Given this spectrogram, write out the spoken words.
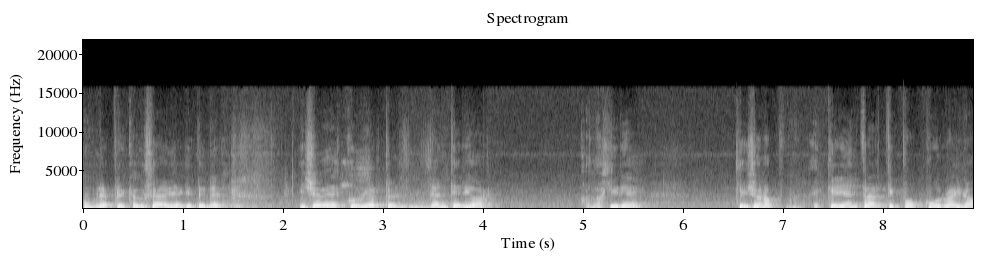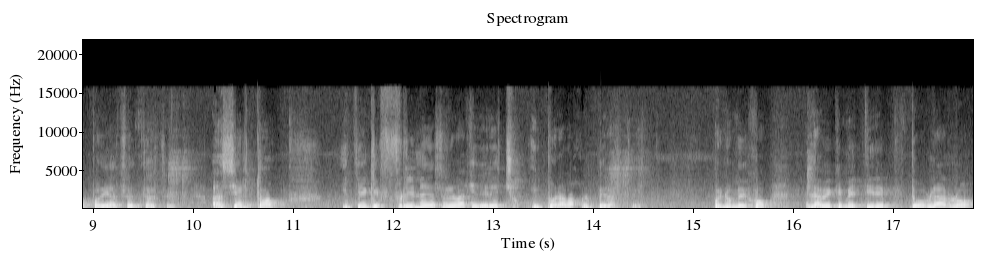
Una precaución había que tener. Y yo había descubierto el anterior, cuando giré, que yo no quería entrar tipo curva y no podía. Entonces, hacía el top y tenía que frenar un rebaje derecho y por abajo el pedal. Pues no me dejó. La vez que me tiré doblarlo,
